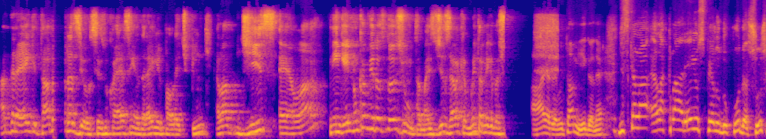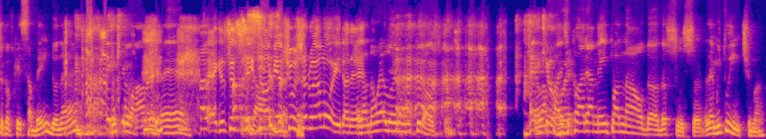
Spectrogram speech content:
a drag, tá, do Brasil? Vocês não conhecem a drag Paulette Pink? Ela diz, ela, ninguém nunca vira as duas juntas, mas diz ela que é muito amiga da Ah, ela é muito amiga, né? Diz que ela, ela clareia os pelos do cu da Xuxa, que eu fiquei sabendo, né? Ai, que lá, é. É que vocês, vocês sabem, a Xuxa não é loira, né? Ela não é loira natural. Ai, Ela que faz horror. o clareamento anal da, da Xuxa. Ela é muito íntima.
